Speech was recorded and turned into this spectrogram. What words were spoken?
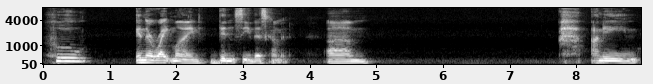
who in their right mind didn't see this coming? Um, I mean,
